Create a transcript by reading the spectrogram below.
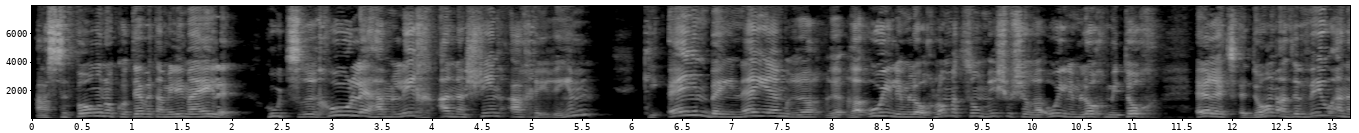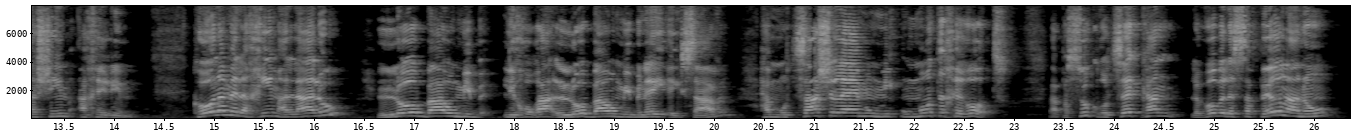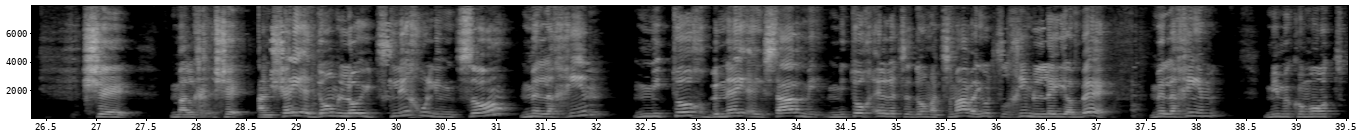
הספורנו כותב את המילים האלה, הוצרכו להמליך אנשים אחרים, כי אין ביניהם ראוי למלוך. לא מצאו מישהו שראוי למלוך מתוך ארץ אדום, אז הביאו אנשים אחרים. כל המלכים הללו לא באו, לכאורה לא באו מבני עשיו, המוצא שלהם הוא מאומות אחרות. והפסוק רוצה כאן לבוא ולספר לנו שמלכ... שאנשי אדום לא הצליחו למצוא מלכים מתוך בני עשיו, מתוך ארץ אדום עצמה, והיו צריכים לייבא מלכים ממקומות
